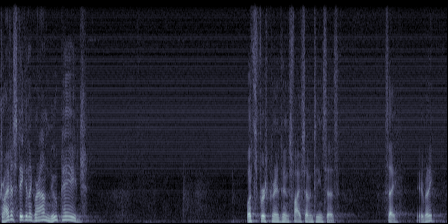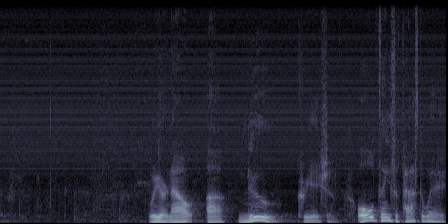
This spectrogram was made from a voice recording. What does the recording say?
drive a stake in the ground, new page? What's 1 Corinthians 5.17 says? Say, everybody? We are now a new creation. Old things have passed away.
